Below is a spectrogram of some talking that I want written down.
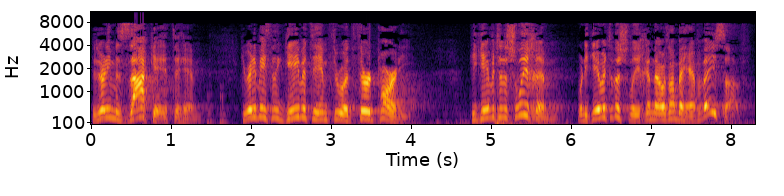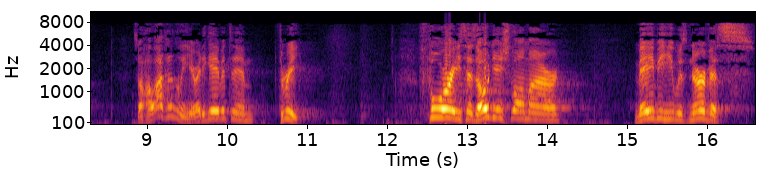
He's already mizake it to him. He already basically gave it to him through a third party. He gave it to the shlichim. When he gave it to the shlichim, that was on behalf of Esav. So halachically, he already gave it to him. Three. Four, he says, Od Yesh Lomar. Maybe he was nervous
